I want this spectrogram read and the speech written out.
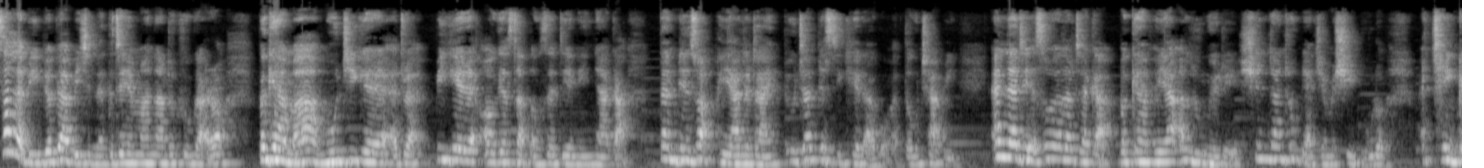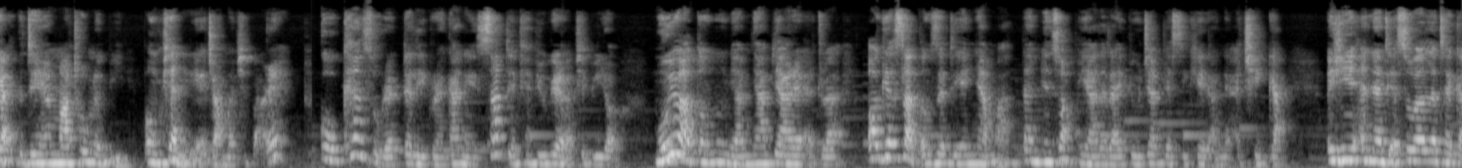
ဆက်လက်ပြီးပြောပြပေးခြင်းတဲ့သတင်းမှနောက်တစ်ခုကတော့ပကံမှာမူကြီးခဲ့တဲ့အတွက်ပြီးခဲ့တဲ့ဩဂတ်စ်31ရက်နေ့ညကတန်ပြင်စွဖရားတတိုင်းပြိုကျပျက်စီးခဲ့တာကိုအသုံးချပြီး NLD အစိုးရလက်ထက်ကပကံဖရားအလူငွေတွေရှင်းတန်းထုတ်ပြန်ခြင်းမရှိဘူးလို့အချိန်ကသတင်းအမှားထုတ်လွှင့်ပြီးပုံဖြတ်နေတဲ့အကြောင်းပဲဖြစ်ပါတယ်။ကိုခန့်ဆိုတဲ့ Telegram ကနေစတင်ဖြန့်ဖြူးခဲ့တာဖြစ်ပြီးတော့မိုးရွာသွန်းမှုများများပြားတဲ့အတွက်ဩဂတ်စ်31ရက်ညမှာတန်ပြင်စွဖရားတတိုင်းပြိုကျပျက်စီးခဲ့တာနဲ့အချိန်က အရင် NLD အစိုးရလက်ထက်က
